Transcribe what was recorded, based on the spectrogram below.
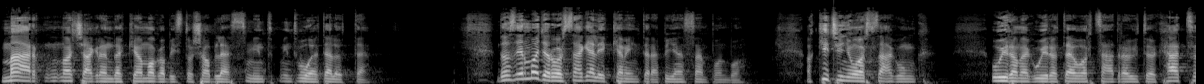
már nagyságrendekkel magabiztosabb lesz, mint, mint volt előtte. De azért Magyarország elég kemény terep ilyen szempontból. A kicsiny országunk újra meg újra te orcádra ütök. Hát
